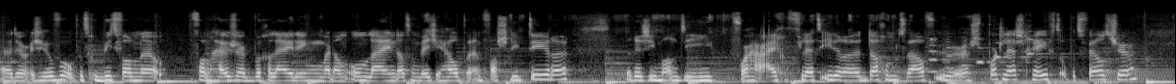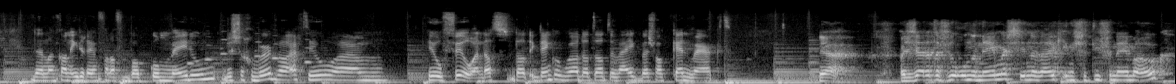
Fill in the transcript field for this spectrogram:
Eh, er is heel veel op het gebied van, van huiswerkbegeleiding, maar dan online dat een beetje helpen en faciliteren. Er is iemand die voor haar eigen flat iedere dag om 12 uur een sportles geeft op het veldje. En dan kan iedereen vanaf het balkon meedoen. Dus er gebeurt wel echt heel, ehm, heel veel. En dat, dat, ik denk ook wel dat dat de wijk best wel kenmerkt. Ja, want je zei dat er veel ondernemers in de wijk initiatieven nemen ook.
